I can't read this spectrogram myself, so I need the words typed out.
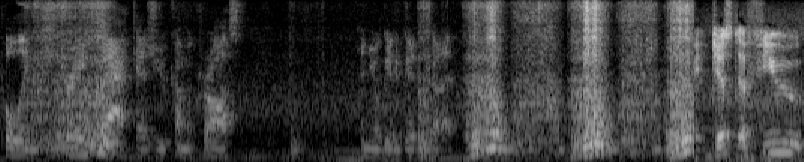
pulling straight back as you come across and you'll get a good cut. Just a few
